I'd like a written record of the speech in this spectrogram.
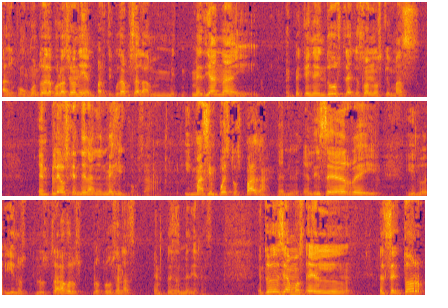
al conjunto de la población y en particular pues a la mediana y, pequeña industria, que son los que más empleos generan en México, o sea, y más impuestos pagan. El, ICR y, y, los, los, trabajos los, producen las empresas medianas. Entonces decíamos, el, el sector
